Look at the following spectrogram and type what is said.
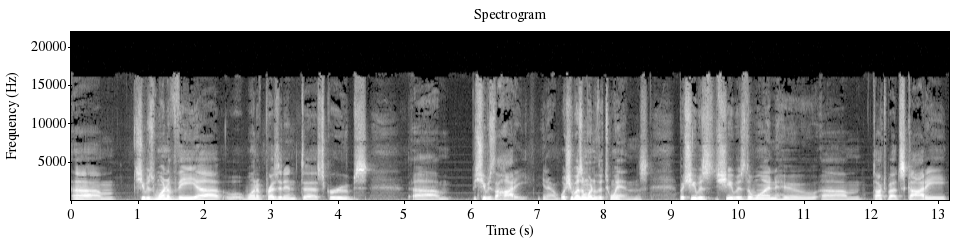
um, she was one of the uh, one of President uh, Skroob's. Um, she was the hottie, you know. Well, she wasn't one of the twins, but she was. She was the one who um, talked about Scotty.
